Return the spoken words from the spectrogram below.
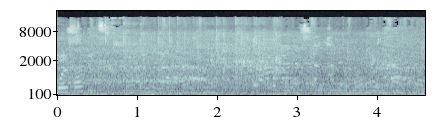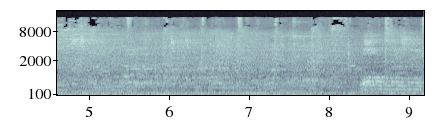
Double tol. Ano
